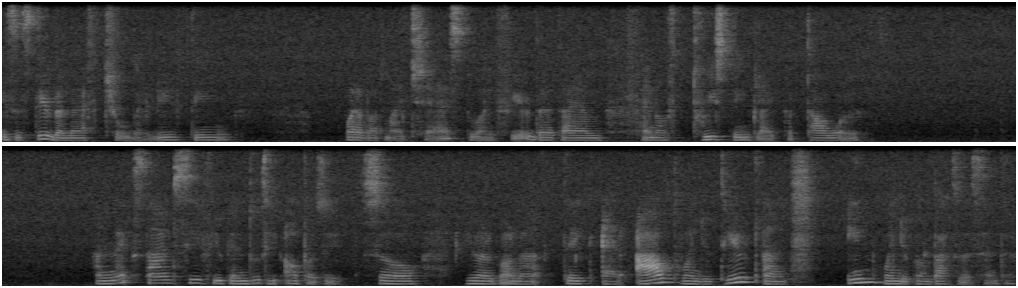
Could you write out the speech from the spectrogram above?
Is it still the left shoulder lifting? What about my chest? Do I feel that I am kind of twisting like a towel? And next time, see if you can do the opposite. So you are gonna take air out when you tilt and in when you come back to the center.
